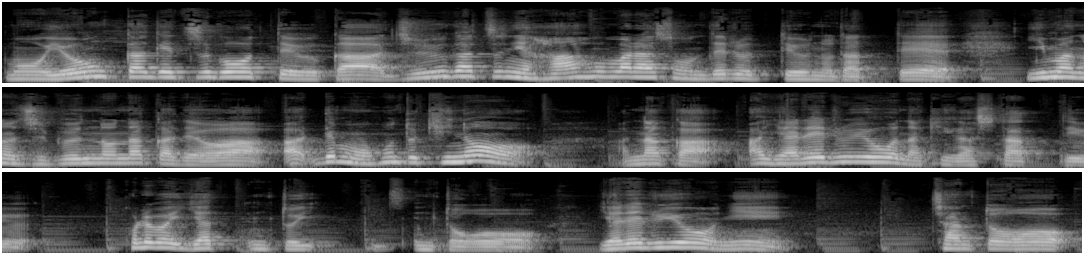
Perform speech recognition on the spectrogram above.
もう4ヶ月後っていうか、10月にハーフマラソン出るっていうのだって、今の自分の中では、あ、でも本当昨日、なんか、あ、やれるような気がしたっていう、これはや、うんと、うんと、やれるように、ちゃんと、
